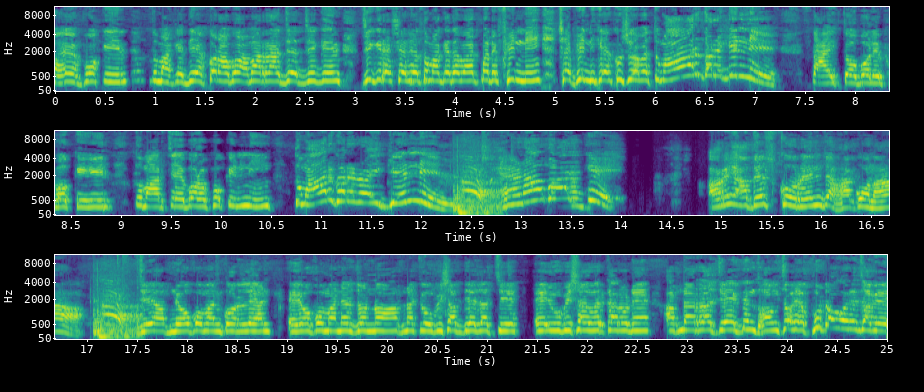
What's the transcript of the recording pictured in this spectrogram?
ওহে ফকির, তোমাকে দিয়ে করাবো আমার রাজ্যের জিগির। জিগিরের শেষে তোমাকে দেবো একবারে ফিরনি সে ফিরনি খেয়ে খুশি হবে তোমার ঘরে গিন্নি। তাই তো বলে ফকির, তোমার চেয়ে বড় ফকির নি, তোমার ঘরে রই গিন্নি। হেনা বারকে আরে আদেশ করেন যাহা কোনা যে আপনি অপমান করলেন, এই অপমানের জন্য আপনাকে অভিশাপ দিয়ে যাচ্ছে। এই অভিশাপের কারণে আপনার রাজ্য একদিন ধ্বংস হয়ে ফুটো করে যাবে।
